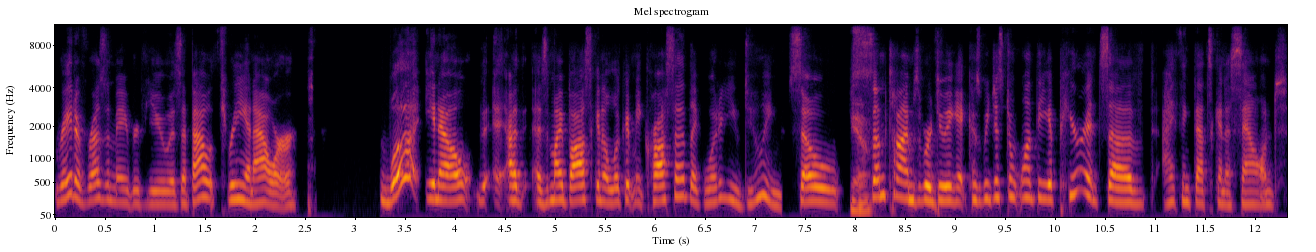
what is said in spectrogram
rate of resume review is about three an hour what you know eh, is my boss going to look at me cross-eyed like what are you doing so Yeah. sometimes we're doing it because we just don't want the appearance of i think that's going to sound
